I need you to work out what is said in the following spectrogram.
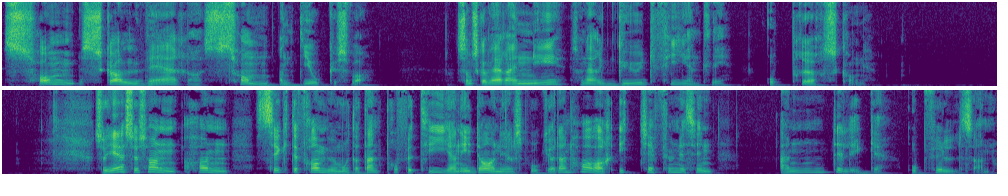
som skal være som Antiokus var. Som skal være en ny, sånn her gudfiendtlig opprørskonge. Så Jesus han, han sikter fram mot at den profetien i Daniels bok, ja, den har ikke funnet sin endelige oppfyllelse ennå.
